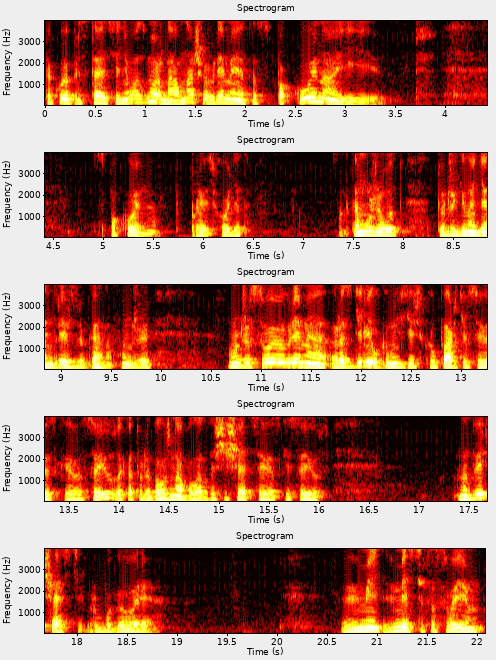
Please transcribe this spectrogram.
Такое представить себе невозможно, а в наше время это спокойно и спокойно происходит. К тому же вот тот же Геннадий Андреевич Зюганов, он же он же в свое время разделил коммунистическую партию Советского Союза, которая должна была защищать Советский Союз, на две части, грубо говоря. Вместе со своим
